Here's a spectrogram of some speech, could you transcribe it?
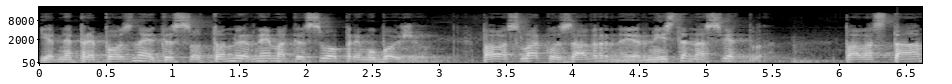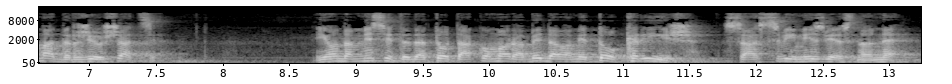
Jer ne prepoznajete sotonu jer nemate svu opremu Božju. Pa vas lako zavrne jer niste na svjetlo. Pa vas tama drži u šaci. I onda mislite da to tako mora biti Da vam je to križ. Sa svim izvjesno ne.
